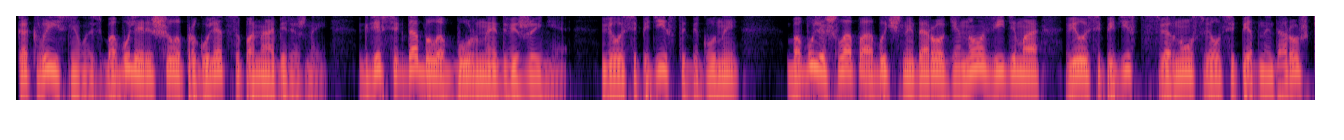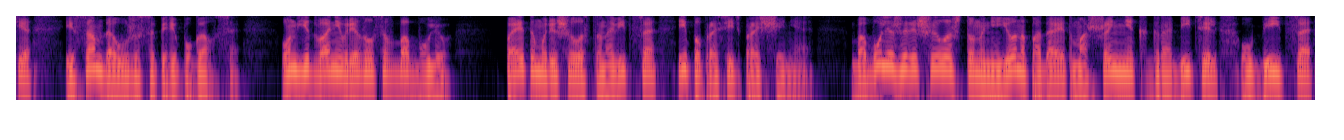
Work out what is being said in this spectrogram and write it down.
Как выяснилось, бабуля решила прогуляться по набережной, где всегда было бурное движение. Велосипедисты, бегуны. Бабуля шла по обычной дороге, но, видимо, велосипедист свернул с велосипедной дорожки и сам до ужаса перепугался. Он едва не врезался в бабулю — поэтому решил остановиться и попросить прощения. Бабуля же решила, что на нее нападает мошенник, грабитель, убийца,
